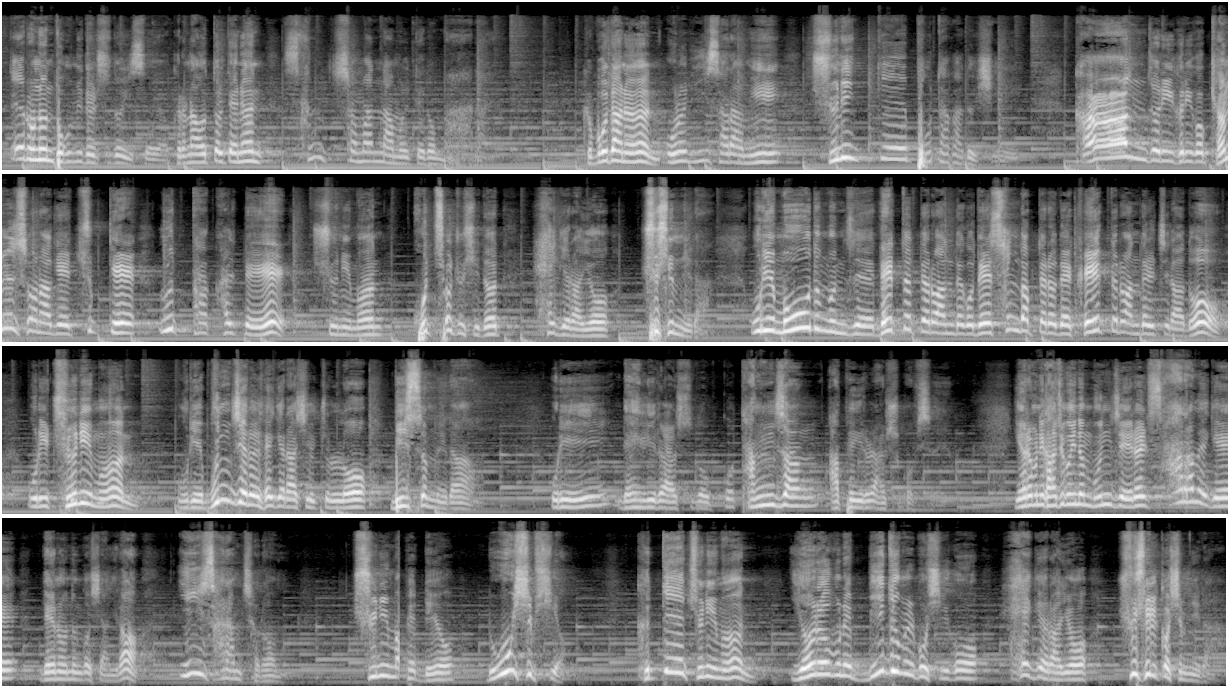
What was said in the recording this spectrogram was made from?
때로는 도움이 될 수도 있어요. 그러나 어떨 때는 상처만 남을 때도 많아요. 그보다는 오늘 이 사람이 주님께 부탁하듯이 간절히 그리고 겸손하게 주께 의탁할 때에 주님은 고쳐주시듯 해결하여 주십니다. 우리의 모든 문제 내 뜻대로 안 되고 내 생각대로 내 계획대로 안 될지라도 우리 주님은 우리의 문제를 해결하실 줄로 믿습니다. 우리 내일 일을 알 수도 없고 당장 앞에 일을 알 수가 없어요. 여러분이 가지고 있는 문제를 사람에게 내놓는 것이 아니라 이 사람처럼 주님 앞에 내어 놓으십시오. 그때 주님은 여러분의 믿음을 보시고 해결하여 주실 것입니다.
